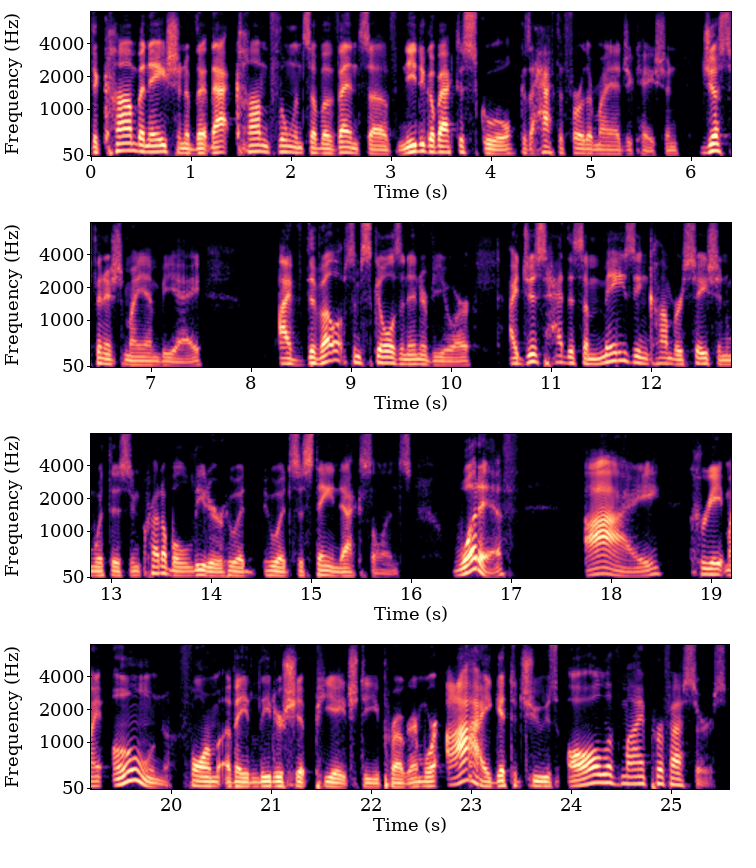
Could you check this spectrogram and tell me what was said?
the combination of the, that confluence of events of need to go back to school because I have to further my education, just finished my MBA. I've developed some skills as an interviewer. I just had this amazing conversation with this incredible leader who had who had sustained excellence. What if I create my own form of a leadership PhD program where I get to choose all of my professors.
